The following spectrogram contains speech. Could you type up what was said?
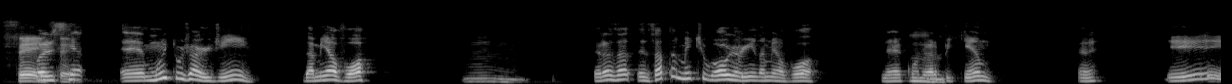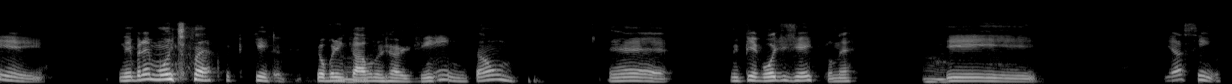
Sei, parecia, sei é muito o jardim da minha avó. Hum. Era exa exatamente igual o jardim da minha avó, né? Quando hum. eu era hum. pequeno. Né? E lembrei muito na época que eu brincava hum. no jardim, então é, me pegou de jeito, né? Hum. E, e assim,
